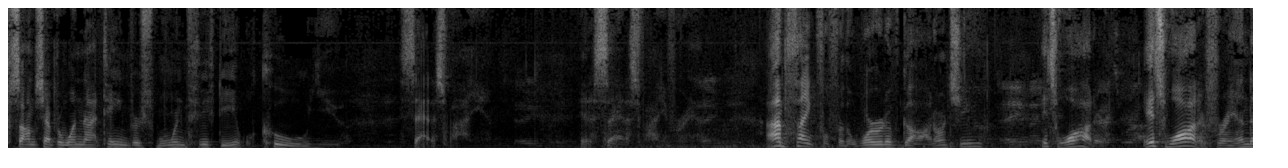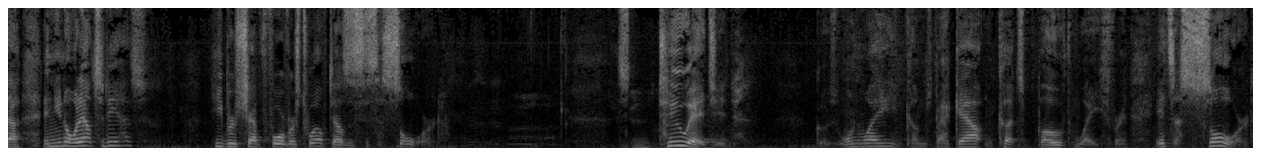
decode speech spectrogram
Psalm chapter 119, verse 150, it will cool you, satisfy you. It'll satisfy you. Friend. I'm thankful for the Word of God, aren't you? It's water. It's water, friend. Uh, and you know what else it is? Hebrews chapter 4, verse 12 tells us it's a sword. It's two edged. Goes one way and comes back out and cuts both ways, friend. It's a sword,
